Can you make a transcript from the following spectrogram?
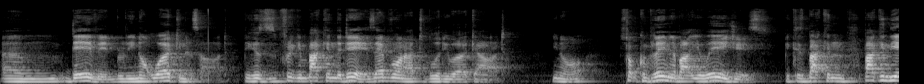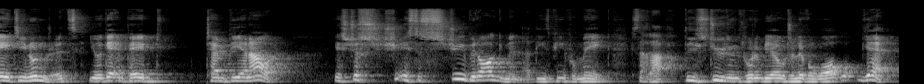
um, David bloody not working as hard because freaking back in the days, everyone had to bloody work hard. You know, stop complaining about your wages because back in back in the 1800s, you were getting paid 10p an hour. It's just it's a stupid argument that these people make. It's that like, these students wouldn't be able to live a what? Yeah,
